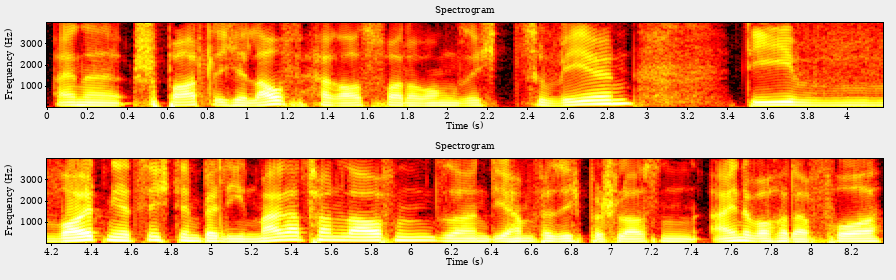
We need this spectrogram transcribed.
eine sportliche Laufherausforderung sich zu wählen. Die wollten jetzt nicht den Berlin-Marathon laufen, sondern die haben für sich beschlossen, eine Woche davor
